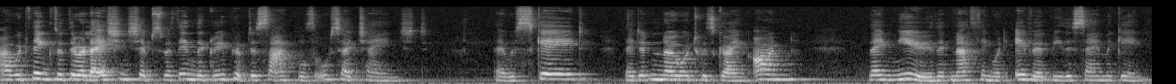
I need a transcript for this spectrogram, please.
I would think that the relationships within the group of disciples also changed. They were scared, they didn't know what was going on, they knew that nothing would ever be the same again.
